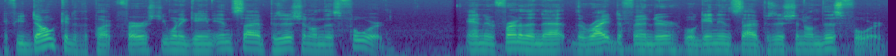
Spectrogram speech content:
If you don't get to the puck first, you want to gain inside position on this forward and in front of the net, the right defender will gain inside position on this forward.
